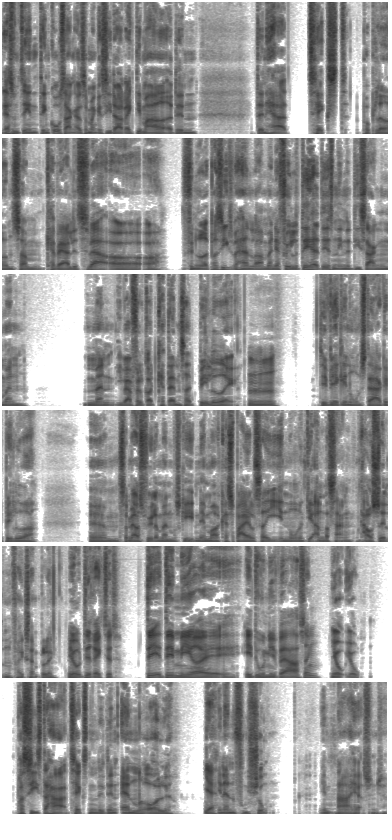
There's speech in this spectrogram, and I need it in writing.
Jeg synes, det er en, det er en god sang. Altså man kan sige, der er rigtig meget af den, den her tekst på pladen, som kan være lidt svær at, at finde ud af præcis, hvad det handler om. Men jeg føler, at det her det er sådan en af de sange, man, man i hvert fald godt kan danne sig et billede af. Mm. Det er virkelig nogle stærke billeder, øhm, som jeg også føler, man måske nemmere kan spejle sig i end nogle af de andre sange. Karusellen for eksempel, ikke? Jo, det er rigtigt. Det, det er mere øh, et univers, ikke? Jo, jo. Præcis, der har teksten lidt en anden rolle, Ja. en anden funktion, end den har her, synes jeg.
